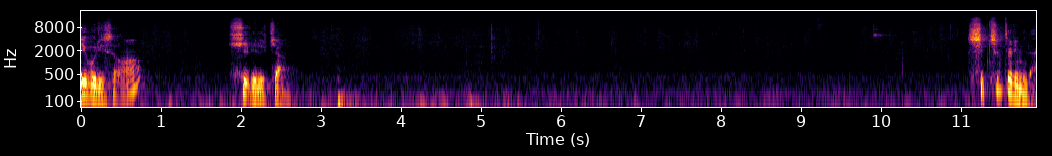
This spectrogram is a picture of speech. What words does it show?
히브리서 11장 17절입니다.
